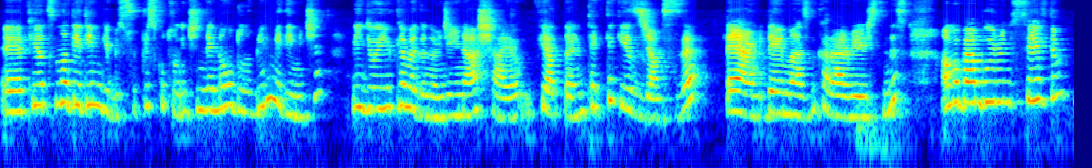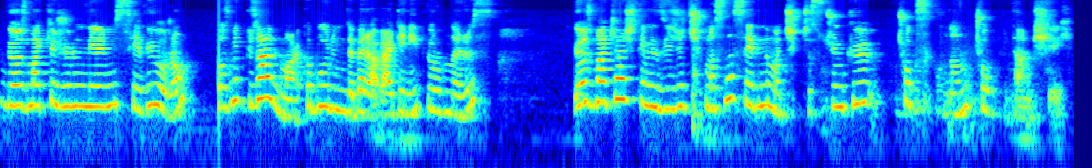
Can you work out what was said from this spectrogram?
E, fiyatına dediğim gibi sürpriz kutunun içinde ne olduğunu bilmediğim için videoyu yüklemeden önce yine aşağıya fiyatlarını tek tek yazacağım size. Değer mi değmez mi karar verirsiniz. Ama ben bu ürünü sevdim. Göz makyaj ürünlerini seviyorum. Kozmik güzel bir marka. Bu ürünü de beraber deneyip yorumlarız. Göz makyaj temizleyici çıkmasına sevindim açıkçası. Çünkü çok sık kullanıp çok biten bir şey.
